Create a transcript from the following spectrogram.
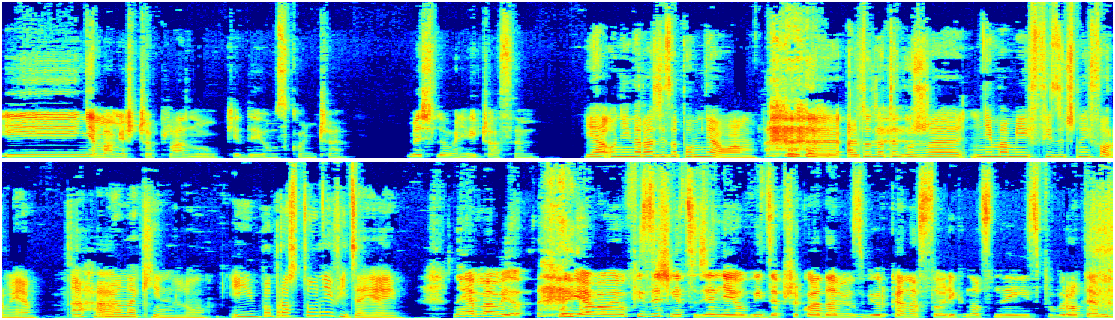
I nie mam jeszcze planu, kiedy ją skończę. Myślę o niej czasem. Ja o niej na razie zapomniałam, e, ale to dlatego, że nie mam jej w fizycznej formie. Aha. Mam ją na Kindlu i po prostu nie widzę jej. No ja mam, ją, ja mam ją fizycznie, codziennie ją widzę, przekładam ją z biurka na stolik nocny i z powrotem.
